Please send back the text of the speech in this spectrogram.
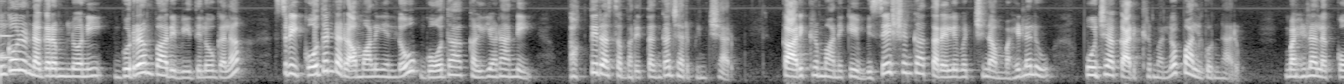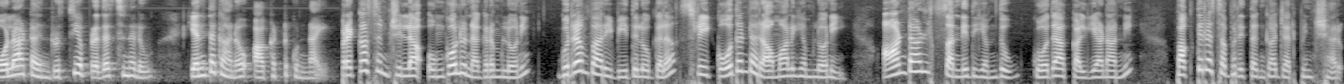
ఒంగోలు నగరంలోని గుర్రంవారి వీధిలో గల శ్రీ కోదండ రామాలయంలో గోదా కళ్యాణాన్ని భక్తిరసభరితంగా జరిపించారు. కార్యక్రమానికి విశేషంగా తరలివచ్చిన మహిళలు పూజా కార్యక్రమంలో పాల్గొన్నారు. మహిళల కోలాట నృత్య ప్రదర్శనలు ఎంతగానో ఆకట్టుకున్నాయి. ప్రకాశం జిల్లా ఒంగోలు నగరంలోని గుర్రంవారి వీధిలో గల శ్రీ కోదండ రామాలయంలోని ఆండాళ్ సన్నిధియందు గోదా కళ్యాణాన్ని భక్తిరసభరితంగా జరిపించారు.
